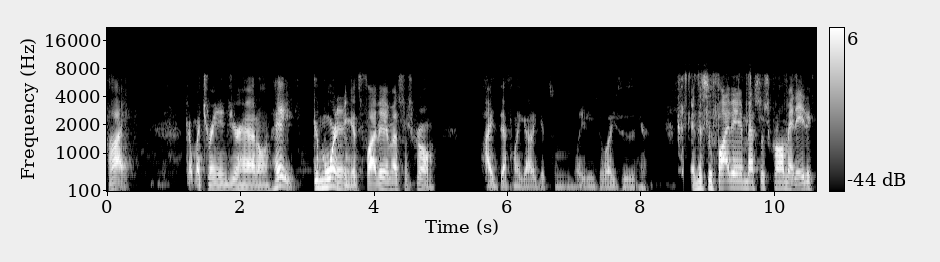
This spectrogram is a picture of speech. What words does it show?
Hi, got my train engineer hat on. Hey, good morning. It's 5 a.m. Master Scrum. I definitely got to get some lighting devices in here. And this is 5 a.m. Master Scrum at 8,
